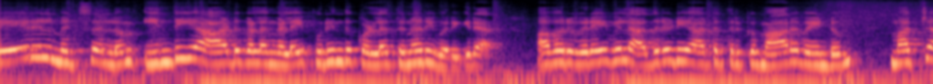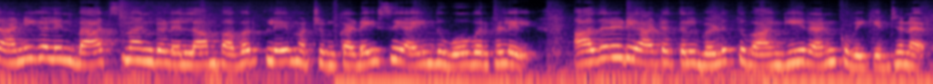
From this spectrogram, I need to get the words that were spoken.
டேரில் மிட்செல்லும் இந்திய ஆடுகளங்களை புரிந்து கொள்ள திணறி வருகிறார். அவர் விரைவில் அதிரடி ஆட்டத்திற்கு மாற வேண்டும். மற்ற அணிகளின் பேட்ஸ்மேன்கள் எல்லாம் பவர் பிளே மற்றும் கடைசி ஐந்து ஓவர்களில் அதிரடி ஆட்டத்தில் வெளுத்து வாங்கி ரன் குவிக்கின்றனர்.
